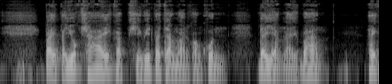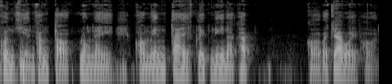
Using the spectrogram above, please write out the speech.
ไปประยุกต์ใช้กับชีวิตประจำวันของคุณได้อย่างไรบ้าง ให้คุณเขียนคำตอบลงในคอมเมนต์ใต้คลิปนี้นะครับ ขอพระเจ้าอวยพร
